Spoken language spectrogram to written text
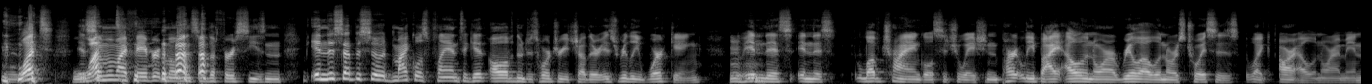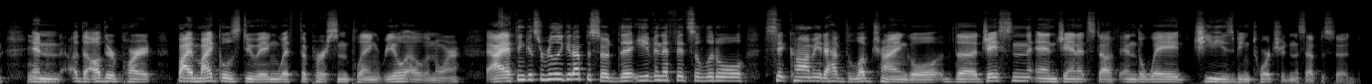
What is What? some of my favorite moments of the first season? In this episode, Michael's plan to get all of them to torture each other is really working in mm-hmm. this in this love triangle situation. Partly by Eleanor, real Eleanor's choices, like our Eleanor, I mean, and mm-hmm. the other part by Michael's doing with the person playing real Eleanor. I think it's a really good episode. That even if it's a little sitcom to have the love triangle, the Jason and Janet stuff, and the way Chidi is being tortured in this episode.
